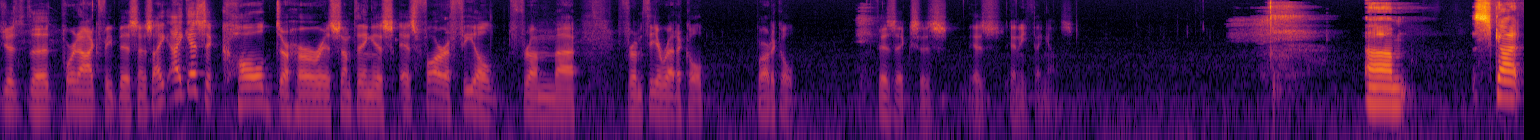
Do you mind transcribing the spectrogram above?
just the pornography business. I, I, guess it called to her as something as, as far afield from uh, from theoretical particle physics as as anything else. Um, Scott,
